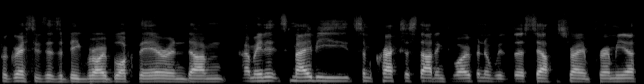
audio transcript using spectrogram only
progressives, there's a big roadblock there, and um, I mean, it's maybe some cracks are starting to open, and with the South Australian Premier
